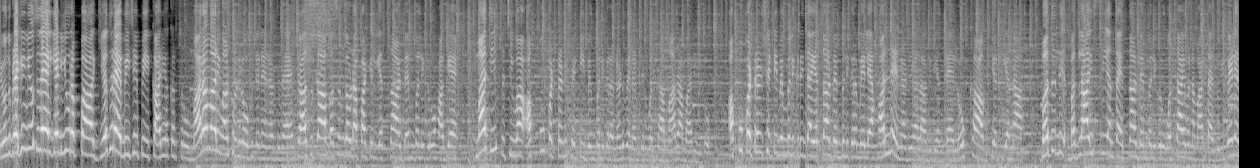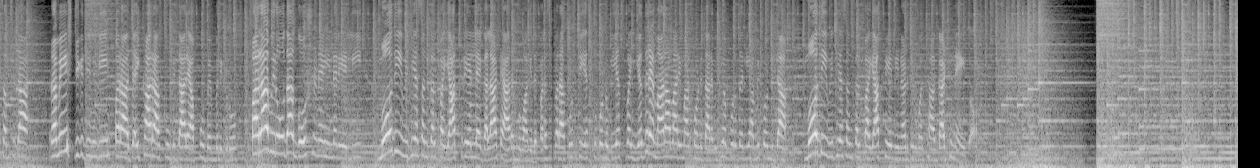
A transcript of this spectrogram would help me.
ಈಗ ಒಂದು breaking news ಇದೆ. ಯಡಿಯೂರಪ್ಪ ಎದುರೇ ಬಿಜೆಪಿ ಕಾರ್ಯಕರ್ತರು ಮಾರಾಮಾರಿ ಮಾಡಿಕೊಂಡಿರೋ ಘಟನೆ ನಡೆದಿದೆ. ಶಾಸಕ ಬಸನಗೌಡ ಪಾಟೀಲ್ ಯತ್ನಾಳ್ ಬೆಂಬಲಿಗರು ಹಾಗೆ ಮಾಜಿ ಸಚಿವ ಅಪ್ಪು ಪಟ್ಟಣ ಶೆಟ್ಟಿ ಬೆಂಬಲಿಗರ ನಡುವೆ ನಡೆದಿರುವಂತಹ ಮಾರಾಮಾರಿ ಇದು. ಅಪ್ಪು ಪಟ್ಟಣ ಶೆಟ್ಟಿ ಬೆಂಬಲಿಗರಿಂದ ಯತ್ನಾಳ್ ಬೆಂಬಲಿಗರ ಮೇಲೆ ಹಲ್ಲೆ ನಡೆಯಲಾಗಿದೆಯಂತೆ ಲೋಕ ಅಭ್ಯರ್ಥಿಯನ್ನ ಬದಲಿ ಬದಲಾಯಿಸಿ ಅಂತ ಯತ್ನಾಳ್ ಬೆಂಬಲಿಗರು ಒತ್ತಾಯವನ್ನ ಮಾಡ್ತಾ ಇದ್ರು. ಈ ವೇಳೆ ಸಂಸದ ರಮೇಶ್ ಜಿಗಜಿಣಗಿ ಪರ ಜೈಕಾರ ಕೂಗಿದ್ದಾರೆ ಅಪ್ಪು ಬೆಂಬಲಿಗರು. ಪರ ವಿರೋಧ ಘೋಷಣೆ ಹಿನ್ನೆಲೆಯಲ್ಲಿ ಮೋದಿ ವಿಜಯ ಸಂಕಲ್ಪ ಯಾತ್ರೆಯಲ್ಲೇ ಗಲಾಟೆ ಆರಂಭವಾಗಿದೆ. ಪರಸ್ಪರ ಕುರ್ಚಿ ಎಸ್ತುಕೊಂಡು ಬಿಎಸ್ವೈ ಎದುರೇ ಮಾರಾಮಾರಿ ಮಾಡಿಕೊಂಡಿದ್ದಾರೆ. ವಿಜಯಪುರದಲ್ಲಿ ಹಮ್ಮಿಕೊಂಡಿದ್ದ ಮೋದಿ ವಿಜಯ ಸಂಕಲ್ಪ ಯಾತ್ರೆಯಲ್ಲಿ ನಡೆದಿರುವಂತಹ ಘಟನೆ ಇದು.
